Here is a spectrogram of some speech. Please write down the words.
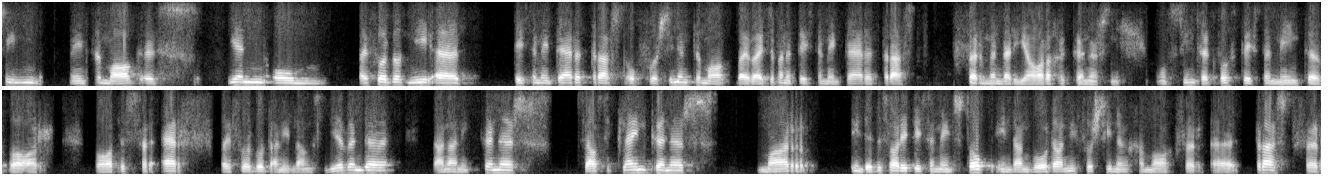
sien mense maak is een om byvoorbeeld nie 'n testamentêre trust of voorsiening te maak by wyse van 'n testamentêre trust vir minderjarige kinders nie. Ons sien dikwels testamente waar bates vererf, byvoorbeeld aan die langslewende, dan aan die kinders, selfs die kleinkinders, maar en dit is waar die testament stop en dan word daar nie voorsiening gemaak vir 'n uh, trust vir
